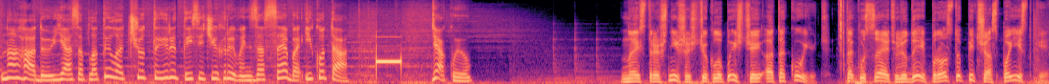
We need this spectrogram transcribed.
Нагадую, я заплатила 4 тисячі гривень за себе і кота. Дякую. Найстрашніше, що клопи ще й атакують та кусають людей просто під час поїздки.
